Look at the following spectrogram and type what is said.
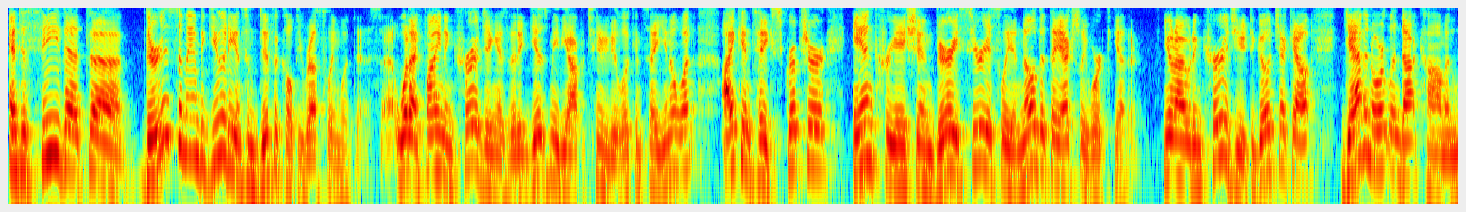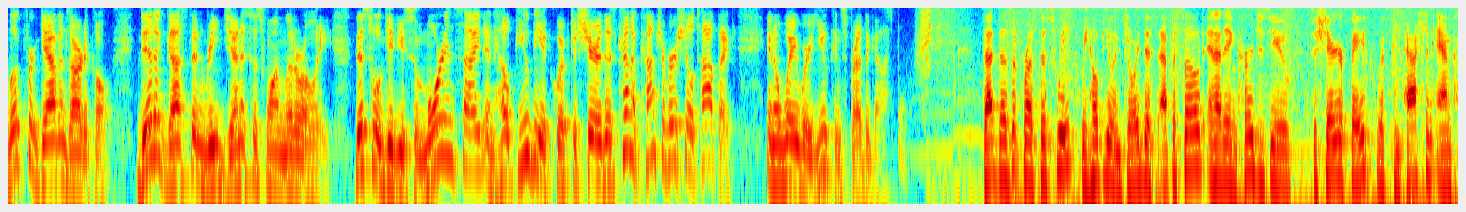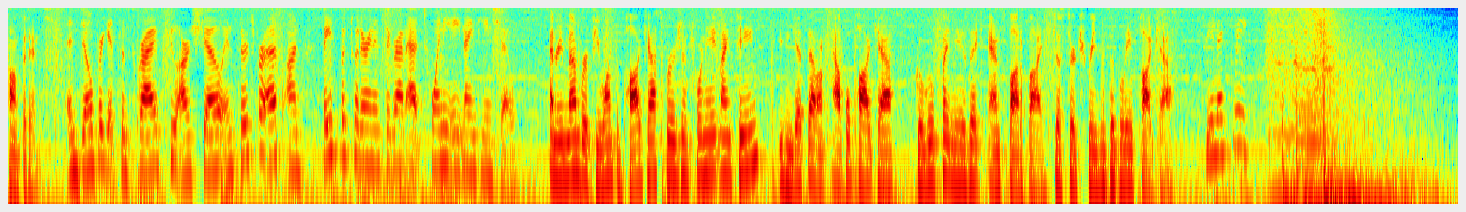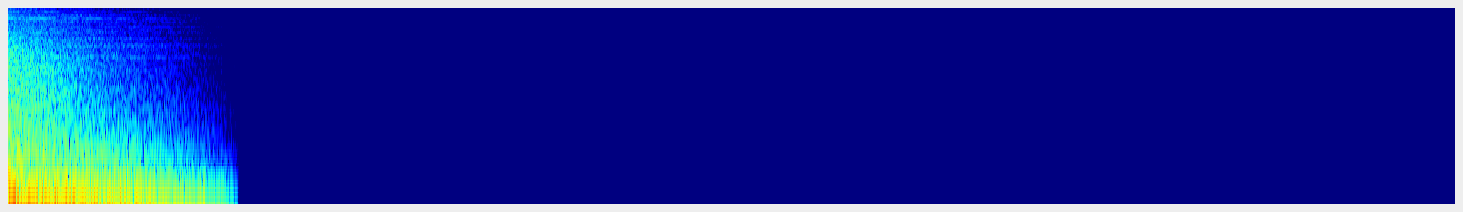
And to see that uh, there is some ambiguity and some difficulty wrestling with this. Uh, what I find encouraging is that it gives me the opportunity to look and say, you know what? I can take scripture and creation very seriously and know that they actually work together. You know, and I would encourage you to go check out gavinortlund.com and look for Gavin's article, Did Augustine Read Genesis 1 Literally? This will give you some more insight and help you be equipped to share this kind of controversial topic in a way where you can spread the gospel. That does it for us this week. We hope you enjoyed this episode and that it encourages you to share your faith with compassion and confidence. And don't forget subscribe to our show and search for us on Facebook, Twitter, and Instagram at 2819 Show. And remember, if you want the podcast version of 2819, you can get that on Apple Podcasts, Google Play Music, and Spotify. Just search Reason to Believe Podcast. See you next week.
